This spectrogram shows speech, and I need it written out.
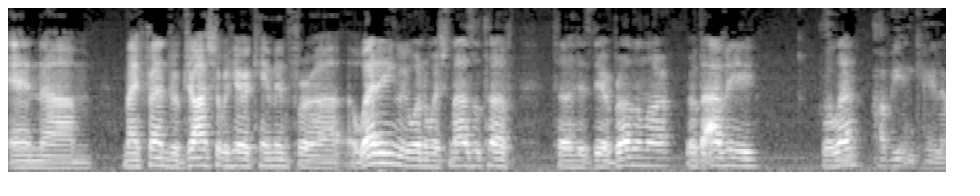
And um, my friend Reb Josh over here came in for a, a, wedding. We want to wish Mazel Tov to his dear brother-in-law, Reb Avi Rolen. Avi and Kayla.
